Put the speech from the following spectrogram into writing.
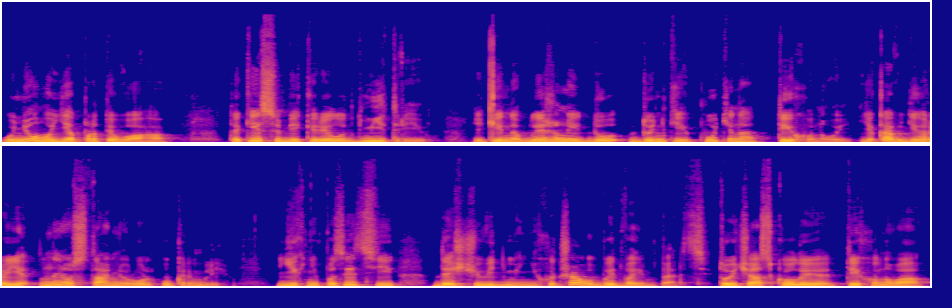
У нього є противага, такий собі Кирило Дмитрієв, який наближений до доньки Путіна Тихонової, яка відіграє не останню роль у Кремлі. Їхні позиції дещо відмінні, хоча обидва імперці. Той час, коли Тихонова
